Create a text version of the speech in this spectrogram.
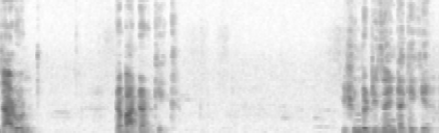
দারুণ। এটা বাটার কেক কি সুন্দর ডিজাইনটা কেকের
